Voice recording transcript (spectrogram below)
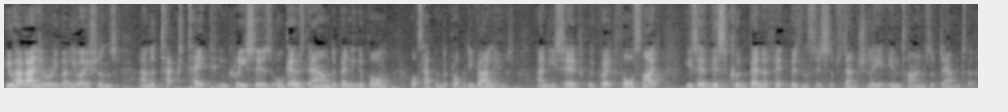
You have annual revaluations, and the tax take increases or goes down depending upon what's happened to property values. And he said, with great foresight, he said this could benefit businesses substantially in times of downturn.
